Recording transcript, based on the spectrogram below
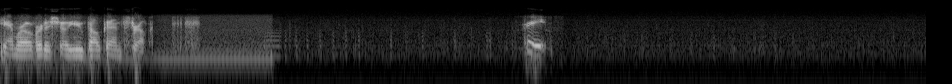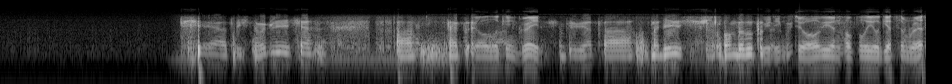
camera over to show you Belka and Struck. Great. Отлично выглядите. You're looking great. Greetings to all of you, and hopefully you'll get some rest.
